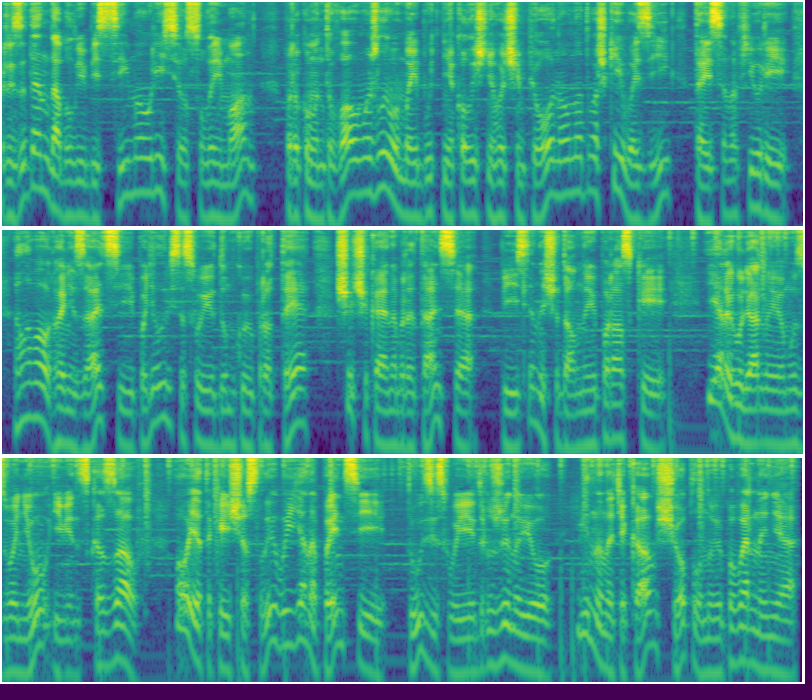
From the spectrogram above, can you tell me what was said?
Президент WBC Маурісіо Сулейман прокоментував можливе майбутнє колишнього чемпіона у надважкій вазі Тайсона Ф'юрі. Глава організації поділився своєю думкою про те, що чекає на британця після нещодавної поразки. Я регулярно йому дзвоню, і він сказав: О, я такий щасливий, я на пенсії, тут зі своєю дружиною. Він не натякав, що планує повернення.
